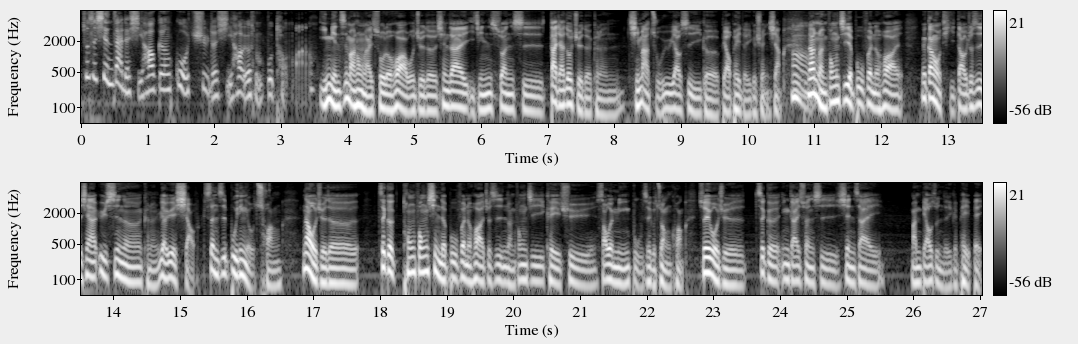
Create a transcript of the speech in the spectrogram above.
就是现在的喜好跟过去的喜好有什么不同吗？以免治马桶来说的话，我觉得现在已经算是大家都觉得可能起码足浴要是一个标配的一个选项。嗯那暖风机的部分的话，因为刚刚有提到，就是现在浴室呢可能越来越小，甚至不一定有窗。那我觉得这个通风性的部分的话，就是暖风机可以去稍微弥补这个状况，所以我觉得这个应该算是现在蛮标准的一个配备。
